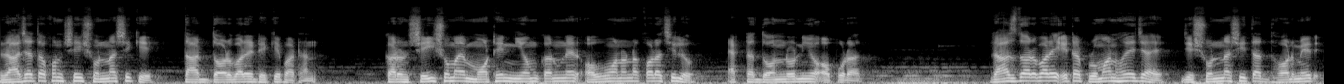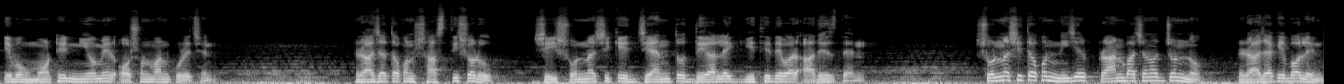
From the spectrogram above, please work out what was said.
রাজা তখন সেই সন্ন্যাসীকে তার দরবারে ডেকে পাঠান। কারণ সেই সময় মঠের নিয়মকানুনের অবমাননা করা ছিল একটা দণ্ডনীয় অপরাধ। রাজদরবারে এটা প্রমাণ হয়ে যায় যে সন্ন্যাসী তার ধর্মের এবং মঠের নিয়মের অসম্মান করেছেন। রাজা তখন শাস্তিস্বরূপ সেই সন্ন্যাসীকে জ্যান্ত দেয়ালে গেঁথে দেওয়ার আদেশ দেন। সন্ন্যাসী তখন নিজের প্রাণ বাঁচানোর জন্য রাজাকে বলেন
